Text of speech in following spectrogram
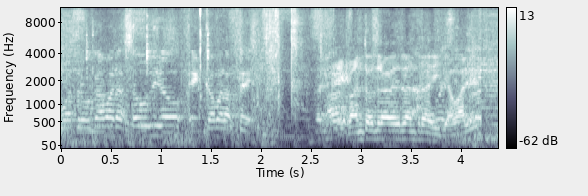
Cuatro cámaras audio en cámara C. Levanto otra vez la entradilla, ¿vale?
